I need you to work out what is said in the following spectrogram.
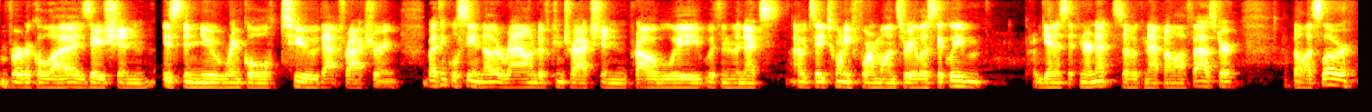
verticalization is the new wrinkle to that fracturing. But I think we'll see another round of contraction probably within the next, I would say 24 months realistically. Again, it's the internet, so it can happen a lot faster. A lot slower.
